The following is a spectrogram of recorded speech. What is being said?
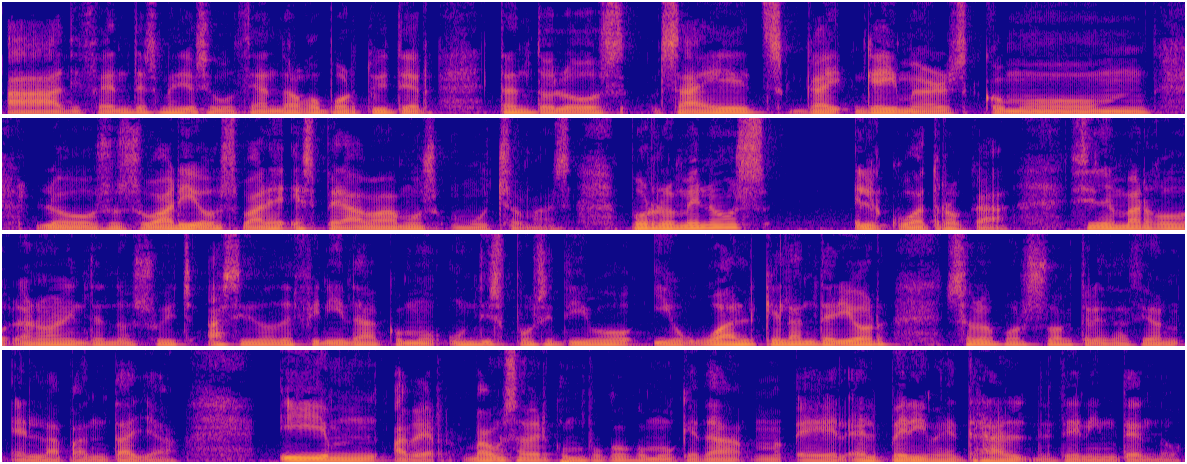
a diferentes medios y buceando algo por Twitter, tanto los sites gamers como mm, los usuarios, ¿vale? Esperábamos mucho más. Por lo menos el 4K. Sin embargo, la nueva Nintendo Switch ha sido definida como un dispositivo igual que el anterior solo por su actualización en la pantalla. Y mm, a ver, vamos a ver un poco cómo queda mm, el, perimetral de Nintendo.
